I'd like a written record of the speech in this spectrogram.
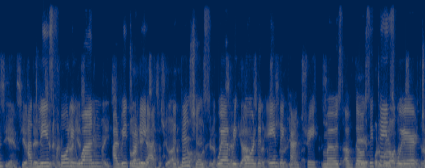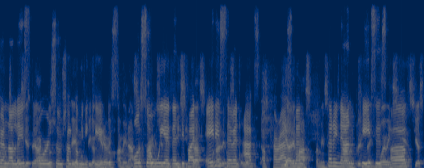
2021, at least detenciones arbitrarias en el 41 arbitrary ellas hacia ciudadanos y trabajadores detentions were recorded in the de libertad de country. Most of those Eh, por lado, were journalists or social communicators. Also, we identified físicas, morales o 87 acts of harassment, además, también se registraron 39 cases 39 of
